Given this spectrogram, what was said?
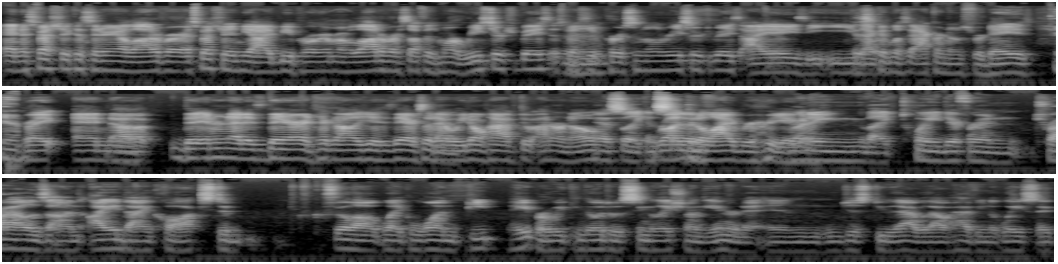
and especially considering a lot of our, especially in the IB program, a lot of our stuff is more research based, especially Mm-hmm. personal research based, IAs, EEs. I could list acronyms for days, Yeah. right? And Yeah. uh, the internet is there and technology is there, so that Yeah. we don't have to, I don't know, Yeah, so like run to the of library. again. running like twenty different trials on iodine clocks to fill out like one pe- paper, we can go to a simulation on the internet and just do that without having to waste a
